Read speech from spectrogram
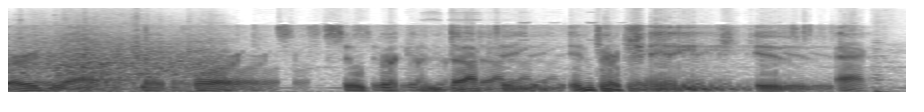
Third law of course, superconducting interchange is active.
